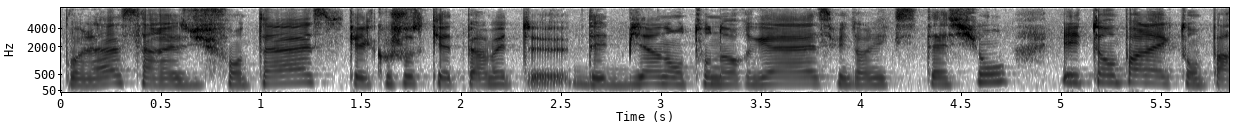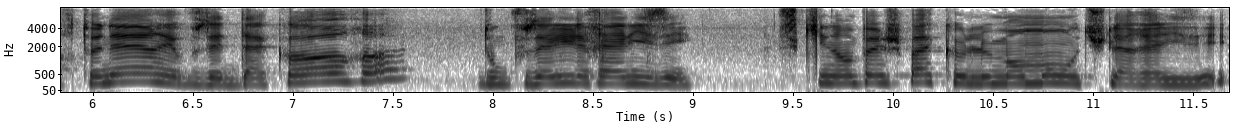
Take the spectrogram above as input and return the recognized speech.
Voilà, ça reste du fantasme, quelque chose qui va te permettre d'être bien dans ton orgasme et dans l'excitation. Et t'en parles avec ton partenaire et vous êtes d'accord, donc vous allez le réaliser. Ce qui n'empêche pas que le moment où tu l'as réalisé,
